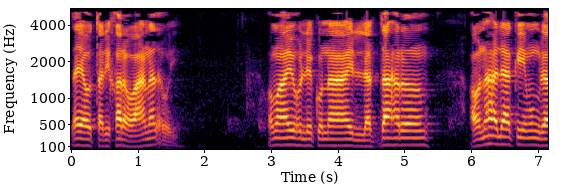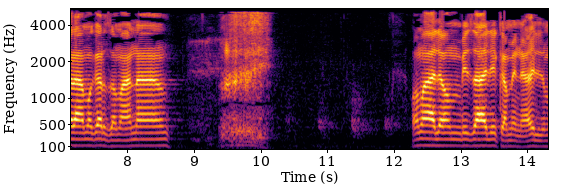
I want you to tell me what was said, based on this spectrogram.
دا یو طریقه روانه ده وایي وما يهلكنا الا الدهر او نه هلاکی مونږ لرا مگر زمانہ وما لهم بذلك من علم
